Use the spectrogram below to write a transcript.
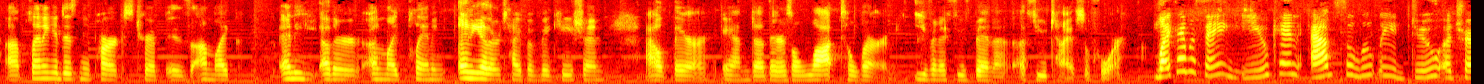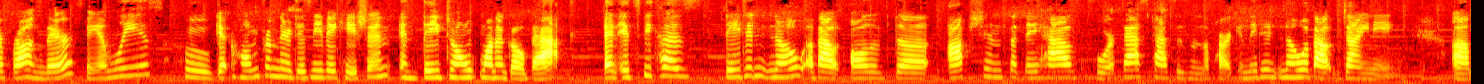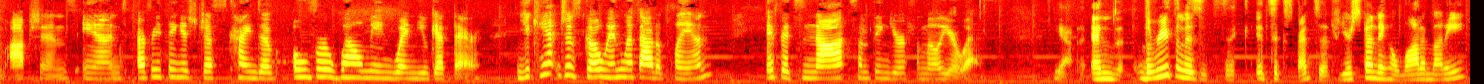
Uh, planning a Disney parks trip is unlike any other, unlike planning any other type of vacation out there, and uh, there's a lot to learn, even if you've been a, a few times before. like I was saying, you can absolutely do a trip wrong. There are families who get home from their Disney vacation and they don't want to go back. And it's because they didn't know about all of the options that they have for fast passes in the park and they didn't know about dining um, options. And everything is just kind of overwhelming when you get there. You can't just go in without a plan. if it's not something you're familiar with. Yeah, and the reason is it's it's expensive. You're spending a lot of money,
